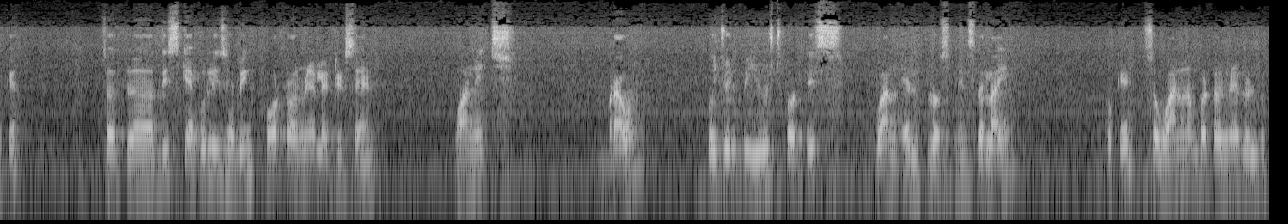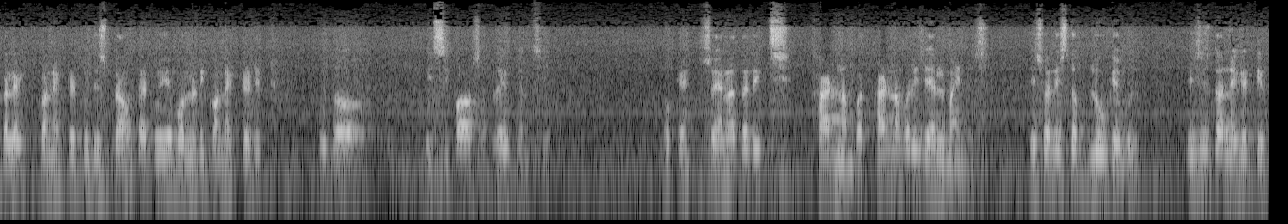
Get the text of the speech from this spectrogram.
okay? So the, this cable is having four terminal at its end. One is brown which will be used for this one L plus means the line okay? So one number terminal will be collect, connected to this brown that we have already connected it to the DC power supply you can see okay? So another is third number. Third number is L minus. This one is the blue cable this is the negative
